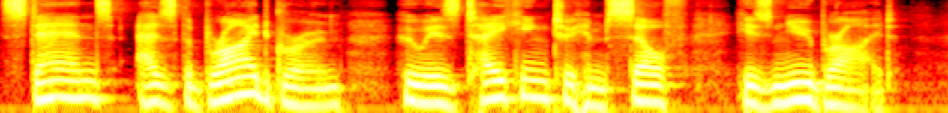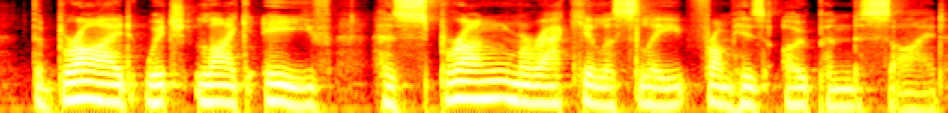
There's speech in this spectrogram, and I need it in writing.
stands as the bridegroom who is taking to himself his new bride, the bride which, like Eve, has sprung miraculously from his opened side.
